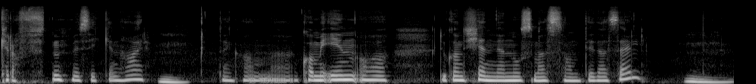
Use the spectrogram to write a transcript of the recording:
kraften musikken har. Mm. Den kan eh, komme inn, og du kan kjenne noe som er sant i deg selv. Mm.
